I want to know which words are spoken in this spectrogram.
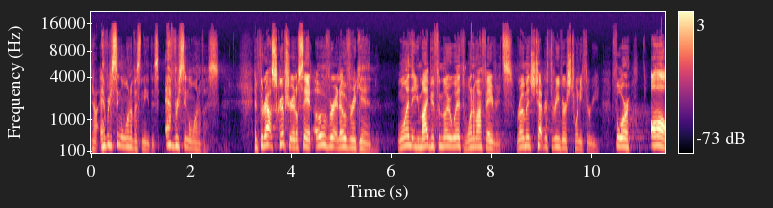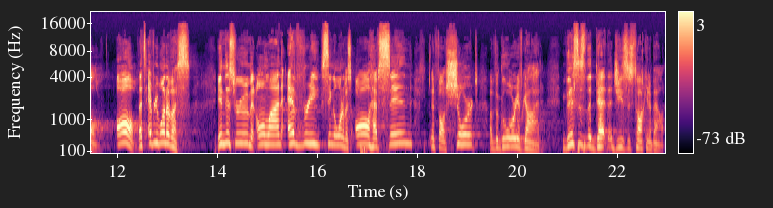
Now, every single one of us need this. Every single one of us. And throughout Scripture, it'll say it over and over again. One that you might be familiar with, one of my favorites, Romans chapter 3, verse 23. For all, all, that's every one of us in this room and online, every single one of us, all have sinned and fall short of the glory of God. This is the debt that Jesus is talking about.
